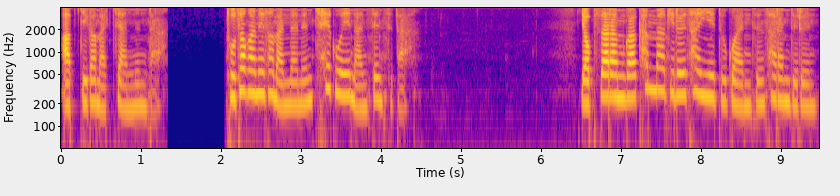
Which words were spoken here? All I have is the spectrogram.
앞뒤가 맞지 않는다. 도서관에서 만나는 최고의 난센스다. 옆 사람과 칸막이를 사이에 두고 앉은 사람들은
